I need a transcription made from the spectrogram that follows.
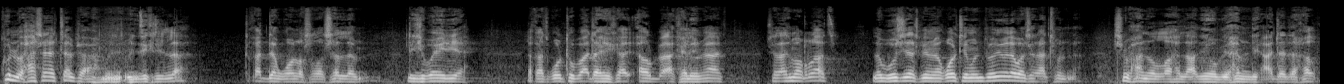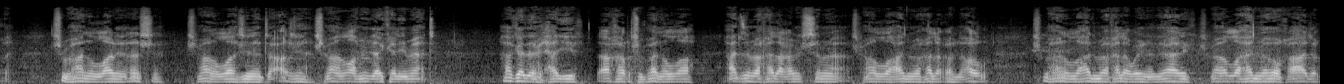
كل حسنة تنفعه من ذكر الله. تقدم قول صلى الله عليه وسلم لجويريه لقد قلت بعدك أربع كلمات ثلاث مرات لو وزنت بما قلت من دوني لوزنتهن سبحان الله العظيم وبحمده عدد خلقه. سبحان الله لنفسه سبحان الله زينة عرشه سبحان الله من ذا الكلمات هكذا في الحديث الآخر سبحان الله عدد ما خلق في السماء سبحان الله عدد ما خلق في الأرض سبحان الله عدد ما خلق بين ذلك سبحان الله عدد ما هو خالق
